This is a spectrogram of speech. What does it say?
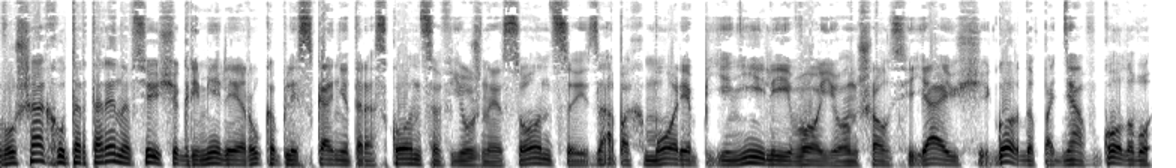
В ушах у Тартарена все еще гремели рукоплескания тарасконцев, южное солнце и запах моря пьянили его, и он шел сияющий, гордо подняв голову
